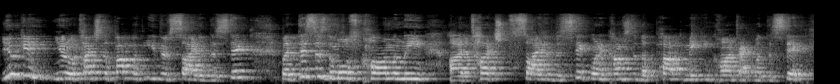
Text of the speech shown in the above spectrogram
You can, you know, touch the puck with either side of the stick, but this is the most commonly uh, touched side of the stick when it comes to the puck making contact with the stick.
